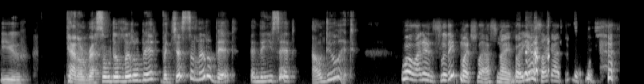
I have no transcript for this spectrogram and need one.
you kind of wrestled a little bit, but just a little bit, and then you said, "I'll do it." Well, I didn't sleep much last night, but yes, I got it.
